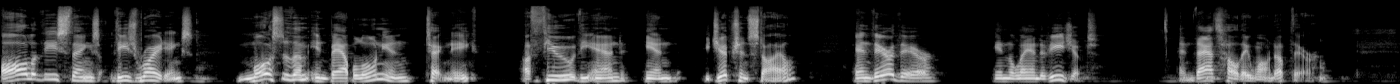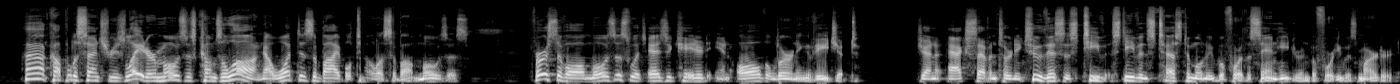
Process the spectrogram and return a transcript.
All of these things, these writings, most of them in Babylonian technique, a few, the end, in Egyptian style, and they're there in the land of Egypt. And that's how they wound up there. Ah, a couple of centuries later, Moses comes along. Now, what does the Bible tell us about Moses? First of all, Moses was educated in all the learning of Egypt. Gen- Acts 7.32, this is Stephen's testimony before the Sanhedrin before he was martyred.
